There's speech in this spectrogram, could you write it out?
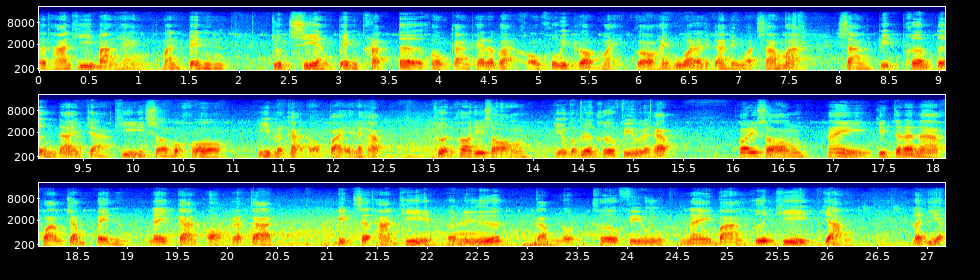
สถานที่บางแห่งมันเป็นจุดเสี่ยงเป็นคลัสเตอร์ของการแพร่ระบาดของโควิดรอบใหม่ ก็ให้ผู้ว่าราชการจังหวัดสามารถสั่งปิดเพิ่มเติมได้จากที่สบคมีประกาศออกไปนะครับ ส่วนข้อที่ 2 เกี่ยวกับเรื่องเคอร์ฟิวนะครับ ข้อที่ 2 ให้พิจารณาความจำเป็นในการออกประกาศปิดสถานที่หรือกำหนดเคอร์ฟิวในบางพื้นที่อย่างละเอียด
